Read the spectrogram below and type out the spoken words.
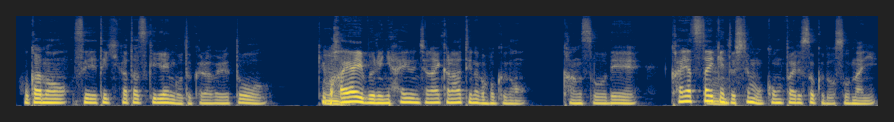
他の静的片付け言語と比べると、結構早い部類に入るんじゃないかなっていうのが僕の感想で、開発体験としてもコンパイル速度そんなに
